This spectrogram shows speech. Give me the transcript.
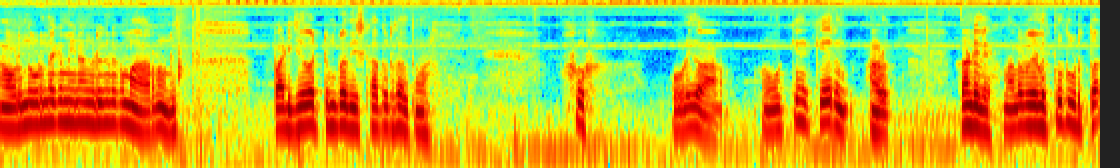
അവിടെ നിന്ന് ഇവിടെ മീൻ അങ്ങോട്ടും ഇങ്ങോട്ടൊക്കെ മാറുന്നുണ്ട് പഠിച്ചത് ഒട്ടും പ്രതീക്ഷിക്കാത്തൊരു സ്ഥലത്തുനിന്നാണ്. പൊളി സാധനം നോക്കി നിൽക്കായിരുന്നു ആൾ. കണ്ടില്ലേ? നല്ല വെളുത്ത് തുടുത്ത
